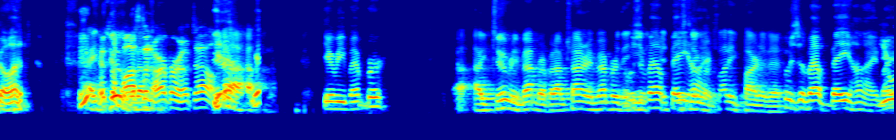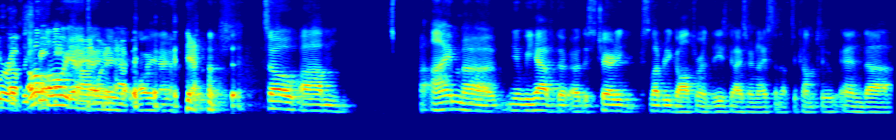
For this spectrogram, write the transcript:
Sean? At the Boston Harbor Hotel. Yeah. yeah. Do you remember? Uh, I do remember, but I'm trying to remember the it was about Boeheim. funny part of it. It was about Boeheim. You were up. Oh, oh, yeah, yeah, yeah, yeah. Oh yeah, yeah. so um, I'm, uh, you know, we have the, uh, this charity celebrity golf tournament that these guys are nice enough to come to. And, uh,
